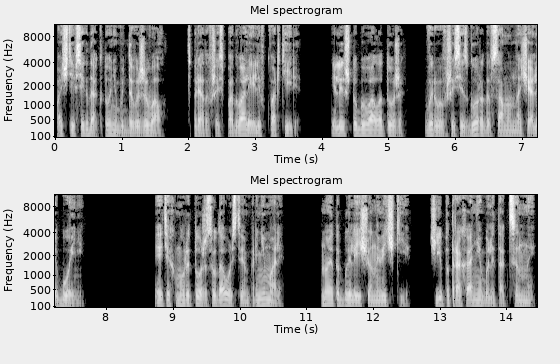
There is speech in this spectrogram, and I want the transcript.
Почти всегда кто-нибудь довыживал, спрятавшись в подвале или в квартире, или, что бывало тоже, вырвавшись из города в самом начале бойни. Этих муры тоже с удовольствием принимали, но это были еще новички, чьи потроха не были так ценны.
